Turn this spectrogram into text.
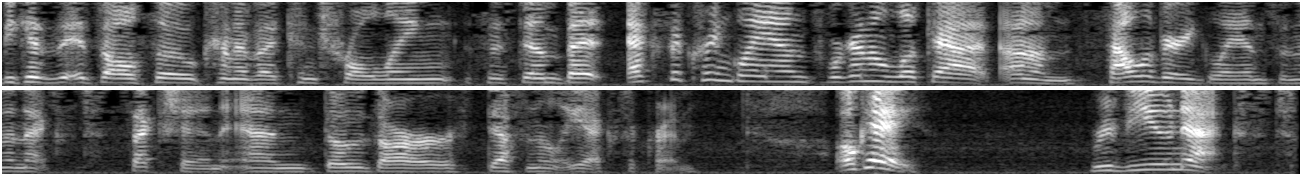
because it's also kind of a controlling system. But exocrine glands, we're going to look at um, salivary glands in the next section, and those are definitely exocrine. Okay, review next.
